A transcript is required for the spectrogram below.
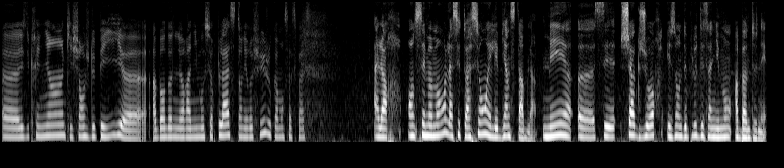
euh, les Ukrainiens qui changent de pays euh, abandonnent leurs animaux sur place dans les refuges Ou comment ça se passe? Alors, en ce moment, la situation elle est bien stable, mais euh, c'est chaque jour ils ont de plus des animaux abandonnés.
